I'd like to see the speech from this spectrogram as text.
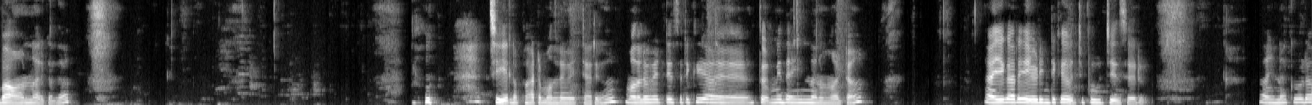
బాగున్నారు కదా. చీరల పాట మొదలుపెట్టారు. మొదలు పెట్టేసరికి తొమ్మిది అయిందనమాట అయ్యగారు ఏడింటికే వచ్చి పూజ చేశారు. అయినా కూడా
